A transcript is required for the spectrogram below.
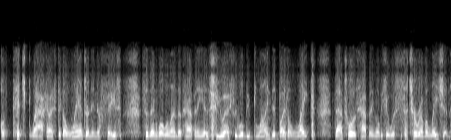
of pitch black and I stick a lantern in your face, so then what will end up happening is you actually will be blinded by the light. That's what was happening over here. It was such a revelation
